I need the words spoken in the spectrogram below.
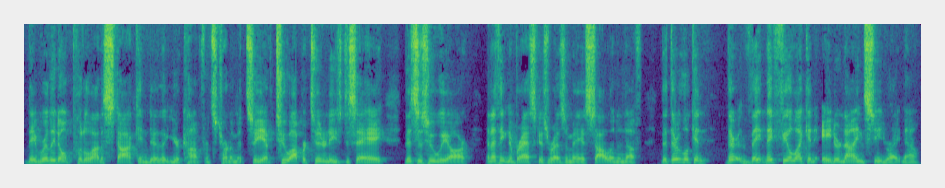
they really don't put a lot of stock into the, your conference tournament. So you have two opportunities to say, "Hey, this is who we are." And I think Nebraska's resume is solid enough that they're looking. They're, they they feel like an eight or nine seed right now.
